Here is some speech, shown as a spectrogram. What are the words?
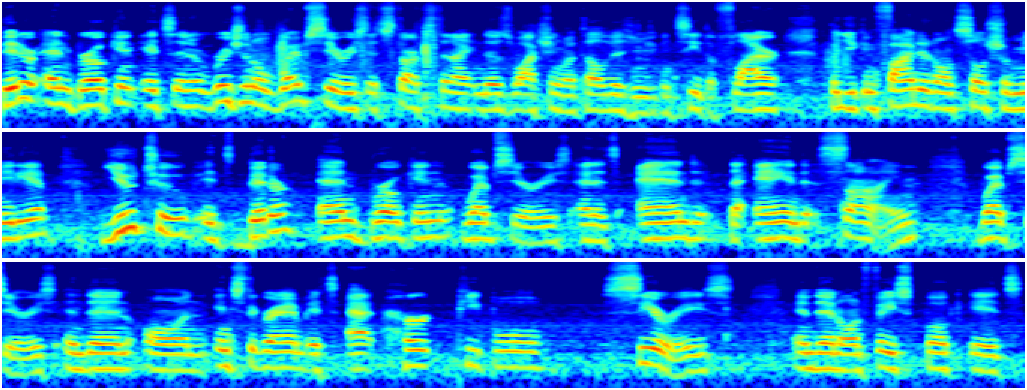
Bitter and Broken. It's an original web series that starts tonight, and those watching on television, you can see the flyer, but you can find it on social media. YouTube, it's Bitter and Broken web series, and it's and the and sign web series. And then on Instagram, it's at Hurt People Series. And then on Facebook, it's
